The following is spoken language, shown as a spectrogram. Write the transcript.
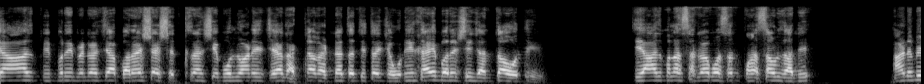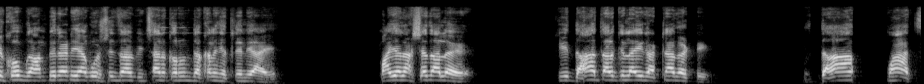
आज पिंपरी पेठाच्या बऱ्याचशा शेतकऱ्यांशी बोललो आणि ज्या घटना घडल्या तर तिथं जेवढी काही बरीचशी जनता होती ती आज मला सकाळपासून पासआउट झाली. आणि मी खूप गांभीर्याने या गोष्टीचा विचार करून दखल घेतलेली आहे. माझ्या लक्षात आलंय की दहा तारखेला ही घटना घडली. दहा पाच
